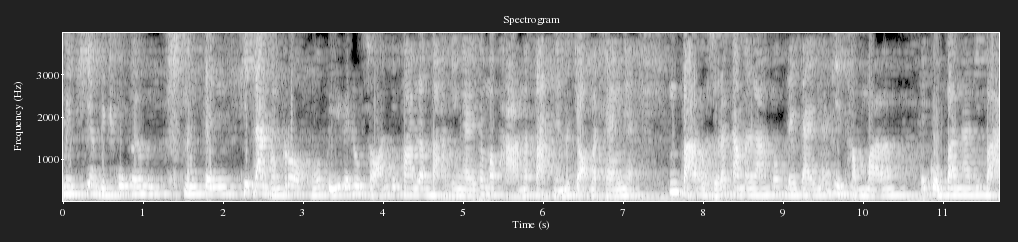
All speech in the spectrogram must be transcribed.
ไม่เที่ยงเป็นทุกข์แล้วมันมันเป็นที่ตั้งของโรคหัวปีเป็นลูกศรเป็นความลำบากยังไง ต้องมาผ่ามาตัดเนี่ยมาเจาะมาแทงเนี่ย บาปอกุศลกรรมอลามกใดๆนะที่ทำมาไอ้กลุ่มปานาธิบาต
